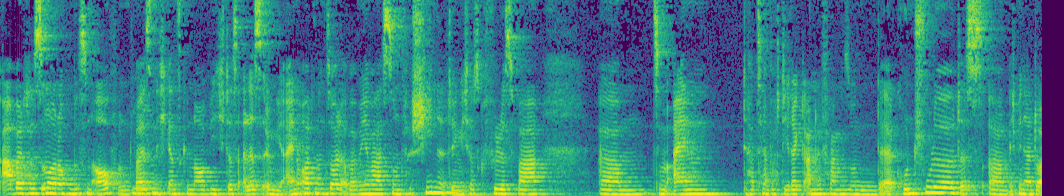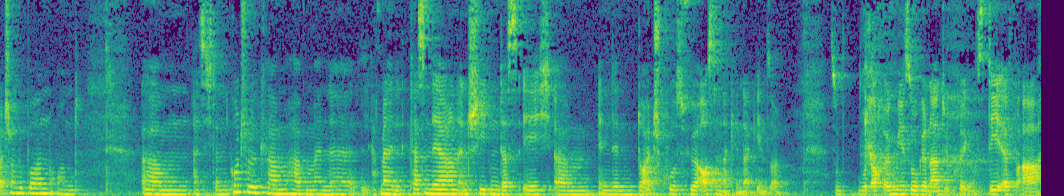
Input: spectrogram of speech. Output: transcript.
arbeite das immer noch ein bisschen auf und mhm. weiß nicht ganz genau, wie ich das alles irgendwie einordnen soll, aber bei mir war es so ein verschiedene Ding. Ich habe das Gefühl, es war ähm, zum einen hat es einfach direkt angefangen, so in der Grundschule. Das, ähm, ich bin ja in Deutschland geboren und ähm, als ich dann in die Grundschule kam, haben meine, hat meine Klassenlehrerin entschieden, dass ich ähm, in den Deutschkurs für Ausländerkinder gehen soll. So wurde auch irgendwie so genannt übrigens, DFA.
